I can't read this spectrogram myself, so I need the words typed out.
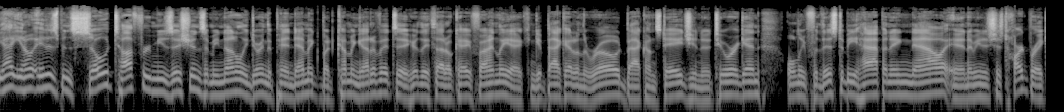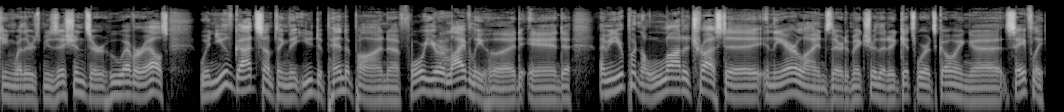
Yeah, you know, it has been so tough for musicians. I mean, not only during the pandemic, but coming out of it. Uh, here they thought, okay, finally I can get back out on the road, back on stage in a tour again, only for this to be happening now. And I mean, it's just heartbreaking, whether it's musicians or whoever else when you've got something that you depend upon uh, for your yeah. livelihood, and uh, I mean, you're putting a lot of trust uh, in the airlines there to make sure that it gets where it's going uh, safely.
